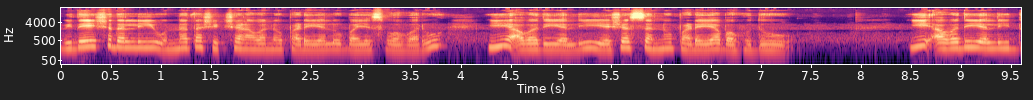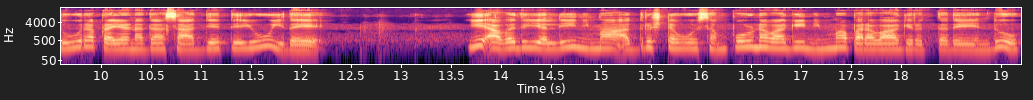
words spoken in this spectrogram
ವಿದೇಶದಲ್ಲಿ ಉನ್ನತ ಶಿಕ್ಷಣವನ್ನು ಪಡೆಯಲು ಬಯಸುವವರು ಈ ಅವಧಿಯಲ್ಲಿ ಯಶಸ್ಸನ್ನು ಪಡೆಯಬಹುದು. ಈ ಅವಧಿಯಲ್ಲಿ ದೂರ ಪ್ರಯಾಣದ ಸಾಧ್ಯತೆಯೂ ಇದೆ. ಈ ಅವಧಿಯಲ್ಲಿ ನಿಮ್ಮ ಅದೃಷ್ಟವು ಸಂಪೂರ್ಣವಾಗಿ ನಿಮ್ಮ ಪರವಾಗಿರುತ್ತದೆ ಎಂದು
